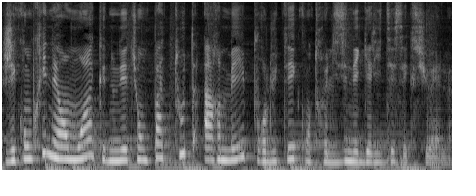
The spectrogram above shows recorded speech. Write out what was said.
j'ai compris néanmoins que nous n'étions pas toutes armées pour lutter contre les inégalités sexuelles.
